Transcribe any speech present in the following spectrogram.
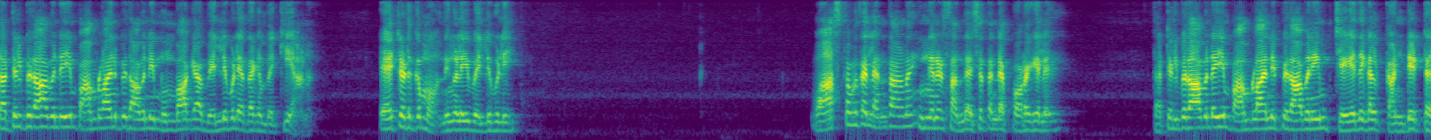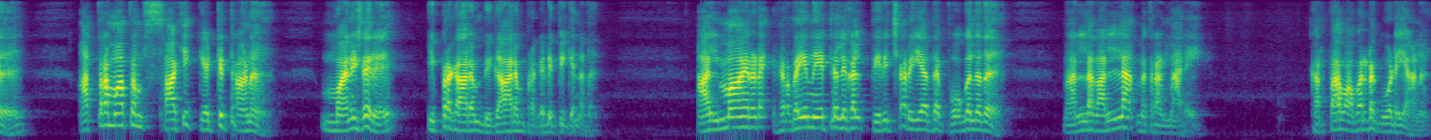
തട്ടിൽ പിതാവിന്റെയും പാമ്പളാൻ പിതാവിന്റെയും മുമ്പാകെ ആ വെല്ലുവിളി അദ്ദേഹം വെക്കുകയാണ്. ഏറ്റെടുക്കുമോ നിങ്ങൾ ഈ വെല്ലുവിളി? വാസ്തവത്തിൽ എന്താണ് ഇങ്ങനൊരു സന്ദേശത്തിന്റെ പുറകിൽ തട്ടിൽ പിതാവിന്റെയും പാമ്പളാനി പിതാവിനെയും ചെയ്തികൾ കണ്ടിട്ട് അത്രമാത്രം സഹി കെട്ടിട്ടാണ് മനുഷ്യർ ഇപ്രകാരം വികാരം പ്രകടിപ്പിക്കുന്നത്. അൽമാരുടെ ഹൃദയനീറ്റലുകൾ തിരിച്ചറിയാതെ പോകുന്നത് നല്ലതല്ല മിത്രന്മാരെ. കർത്താവ് അവരുടെ കൂടെയാണ്.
